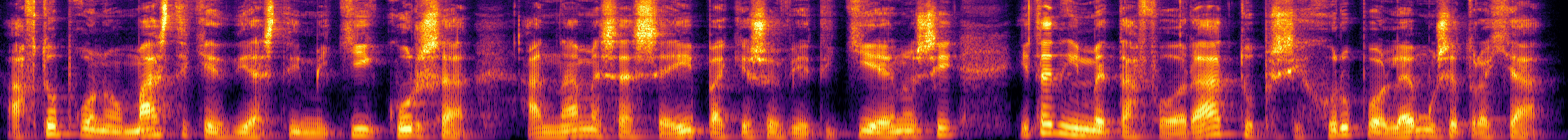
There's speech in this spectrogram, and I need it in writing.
αυτό που ονομάστηκε διαστημική κούρσα ανάμεσα σε ΗΠΑ και Σοβιετική Ένωση ήταν η μεταφορά του ψυχρού πολέμου σε τροχιά.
